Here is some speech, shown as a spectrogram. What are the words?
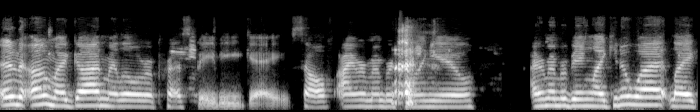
and oh my god my little repressed baby gay self I remember telling you I remember being like you know what like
